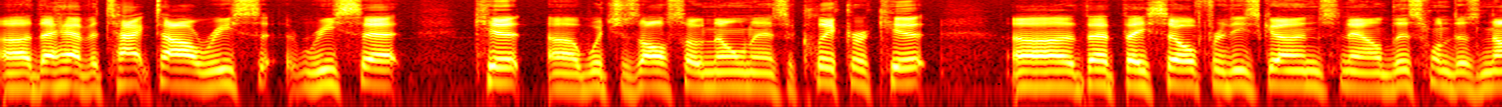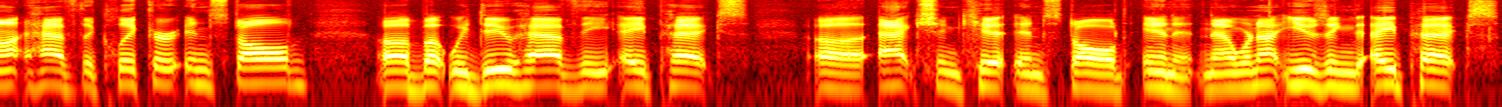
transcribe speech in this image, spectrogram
Uh, they have a tactile reset, reset kit, uh, which is also known as a clicker kit. Uh, that they sell for these guns. Now this one does not have the clicker installed, uh, but we do have the Apex uh, action kit installed in it. Now we're not using the Apex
